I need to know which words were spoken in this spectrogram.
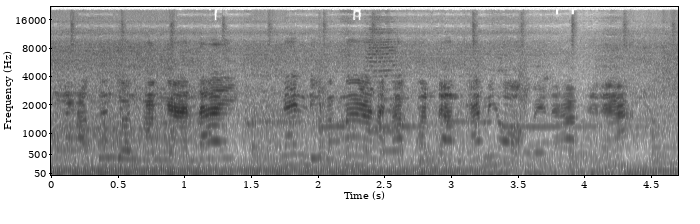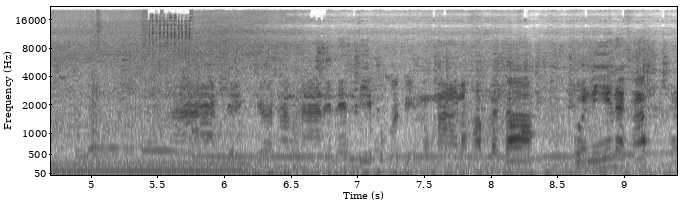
นี่นะครับ เครื่องยนต์ทำงานได้แน่นดีมากๆนะครับควันดำแทบไม่ออกเลยนะครับเนี่ยนะฮะอ่าเสียงเครื่องทำงานได้แน่นดีปกติมากๆนะครับ แล้วก็ตัวนี้นะครับไอ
